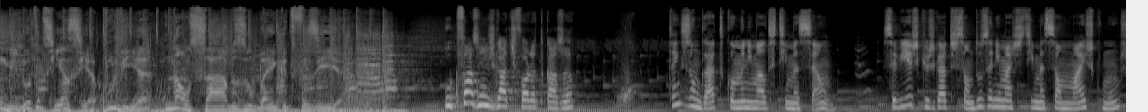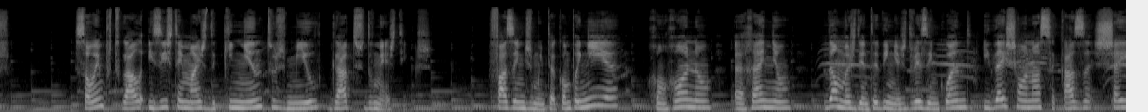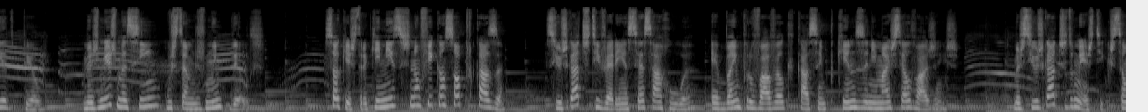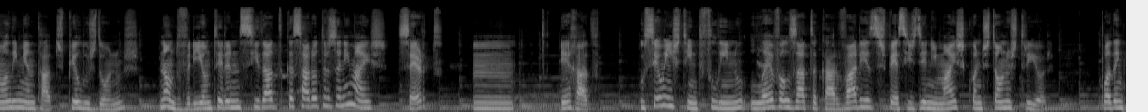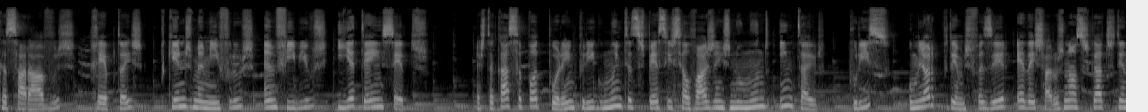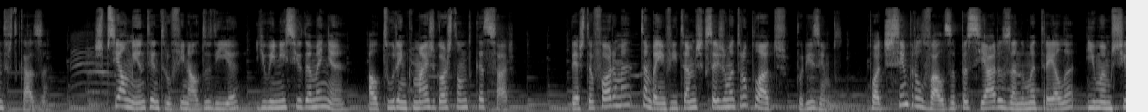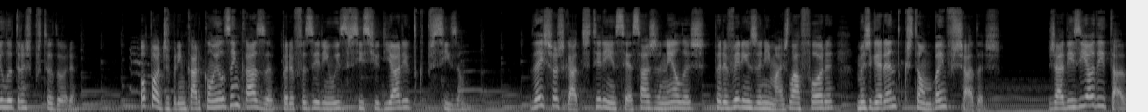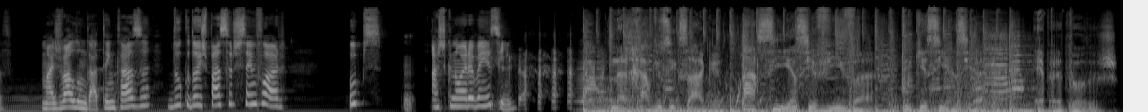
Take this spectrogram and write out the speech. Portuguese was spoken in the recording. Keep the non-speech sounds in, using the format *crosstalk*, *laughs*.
Um minuto de ciência por dia não sabes o bem que te fazia. O que fazem os gatos fora de casa? Tens um gato como animal de estimação? Sabias que os gatos são dos animais de estimação mais comuns? Só em Portugal existem mais de 500 mil gatos domésticos. Fazem-nos muita companhia, ronronam, arranham, dão umas dentadinhas de vez em quando e deixam a nossa casa cheia de pelo. Mas mesmo assim, gostamos muito deles. Só que as traquinices não ficam só por casa. Se os gatos tiverem acesso à rua, é bem provável que caçem pequenos animais selvagens. Mas se os gatos domésticos são alimentados pelos donos, não deveriam ter a necessidade de caçar outros animais, certo? Hum, errado. O seu instinto felino leva-os a atacar várias espécies de animais quando estão no exterior. Podem caçar aves, répteis, pequenos mamíferos, anfíbios e até insetos. Esta caça pode pôr em perigo muitas espécies selvagens no mundo inteiro. Por isso, o melhor que podemos fazer é deixar os nossos gatos dentro de casa, especialmente entre o final do dia e o início da manhã, altura em que mais gostam de caçar. Desta forma, também evitamos que sejam atropelados, por exemplo. Podes sempre levá-los a passear usando uma trela e uma mochila transportadora. Ou podes brincar com eles em casa para fazerem o exercício diário de que precisam. Deixa os gatos terem acesso às janelas para verem os animais lá fora, mas garante que estão bem fechadas. Já dizia o ditado: mais vale um gato em casa do que dois pássaros sem voar. Ups, acho que não era bem assim. *laughs* Na Rádio ZigZag, há ciência viva, porque a ciência é para todos.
